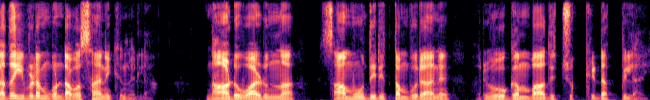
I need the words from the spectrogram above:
കഥ ഇവിടം കൊണ്ട് അവസാനിക്കുന്നില്ല. നാടുവാഴുന്ന സാമൂതിരി തമ്പുരാന് രോഗം ബാധിച്ചു കിടപ്പിലായി.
